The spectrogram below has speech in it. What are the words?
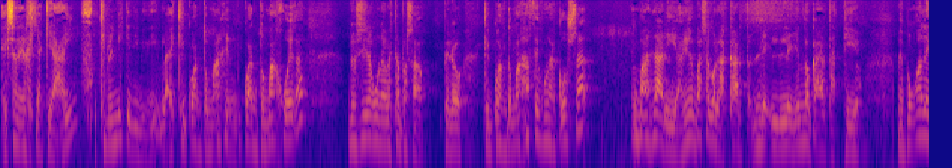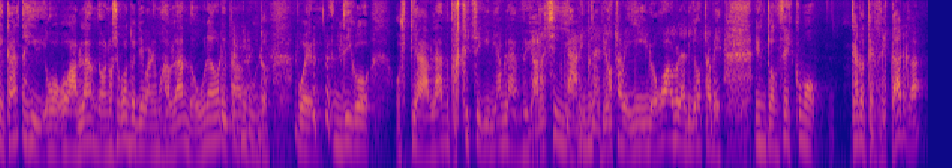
esa energía que hay, que no hay ni que dividirla. Es que cuanto más, cuanto más juegas, no sé si alguna vez te ha pasado, pero que cuanto más haces una cosa, más la haría. A mí me pasa con las cartas, le- leyendo cartas, tío. Me pongo a leer cartas y, o, o hablando, no sé cuánto llevaremos hablando, una hora y tres minutos. Pues digo, hostia, hablando, pero es que seguiría hablando y ahora sí, y ahora hablaré otra vez y luego hablaría otra vez. Entonces, como, claro, te recarga,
